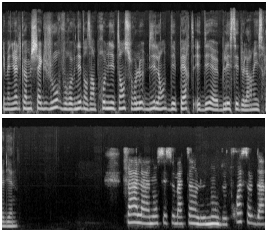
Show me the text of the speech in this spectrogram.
Emmanuel, comme chaque jour, vous revenez dans un premier temps sur le bilan des pertes et des euh, blessés de l'armée israélienne. Saal a annoncé ce matin le nom de trois soldats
